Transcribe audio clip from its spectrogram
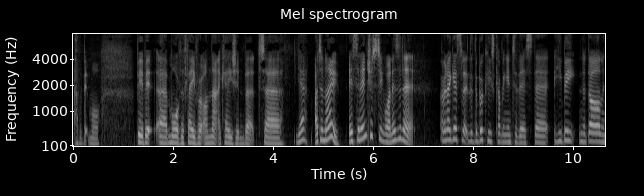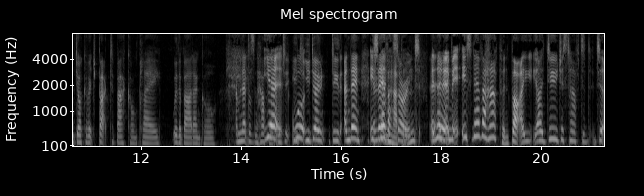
have a bit more, be a bit uh, more of the favourite on that occasion. But uh, yeah, I don't know. It's an interesting one, isn't it? I mean, I guess look, the, the bookies coming into this, they're- he beat Nadal and Djokovic back to back on clay with a bad ankle. I mean, that doesn't happen. Yeah, you, you- well, you don't do that. And then It's and then, never happened. Sorry, no, and, no, and no, then- it's never happened. But I, I do just have to. to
